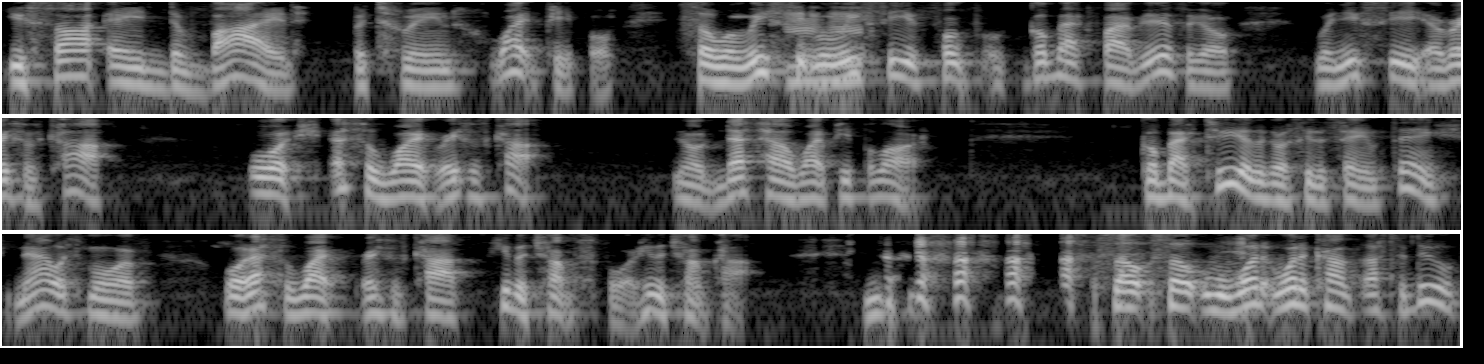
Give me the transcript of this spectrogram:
you saw a divide between white people. So when we see mm-hmm. when we mm-hmm. see go back five years ago, when you see a racist cop, or that's a white racist cop, you know that's how white people are. Go back two years ago, see the same thing. Now it's more of, well, that's a white racist cop. He's a Trump supporter. He's a Trump cop. So so what what it caused us to do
